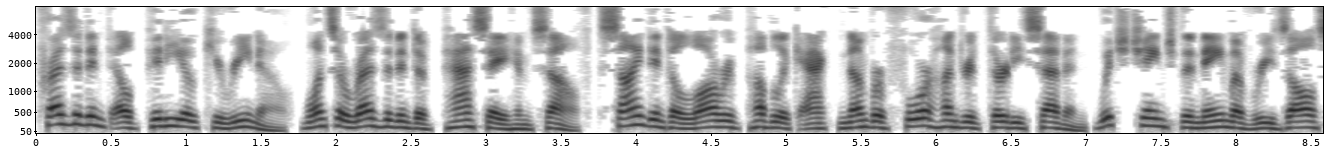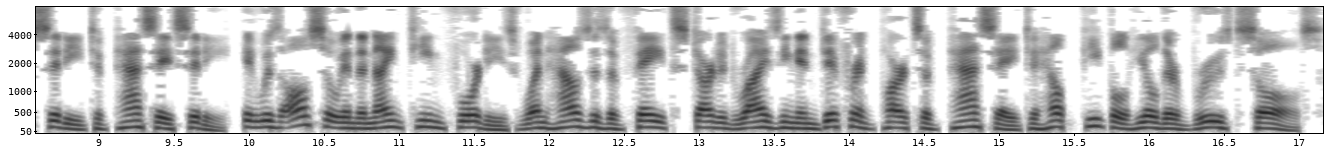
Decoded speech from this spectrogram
President Elpidio Quirino, once a resident of Pasay himself, signed into law Republic Act No. 437, which changed the name of Rizal City to Pasay City. It was also in the 1940s when houses of faith started rising in different parts of Pasay to help people heal their bruised souls.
